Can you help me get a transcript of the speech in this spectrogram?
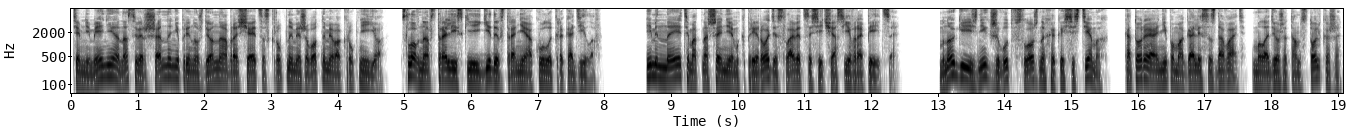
Тем не менее, она совершенно непринужденно обращается с крупными животными вокруг нее, словно австралийские гиды в стране акул и крокодилов. Именно этим отношением к природе славятся сейчас европейцы. Многие из них живут в сложных экосистемах, которые они помогали создавать, молодежи там столько же,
